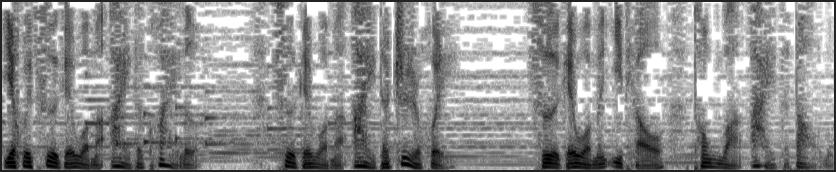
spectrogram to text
也会赐给我们爱的快乐，赐给我们爱的智慧，赐给我们一条通往爱的道路。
